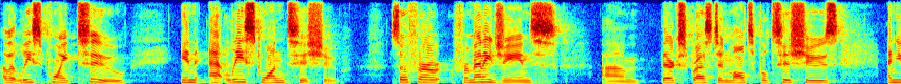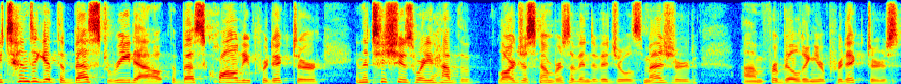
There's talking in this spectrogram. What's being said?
of at least 0.2 in at least one tissue. So for, for many genes, um, they're expressed in multiple tissues, and you tend to get the best readout, the best quality predictor in the tissues where you have the largest numbers of individuals measured um, for building your predictors.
